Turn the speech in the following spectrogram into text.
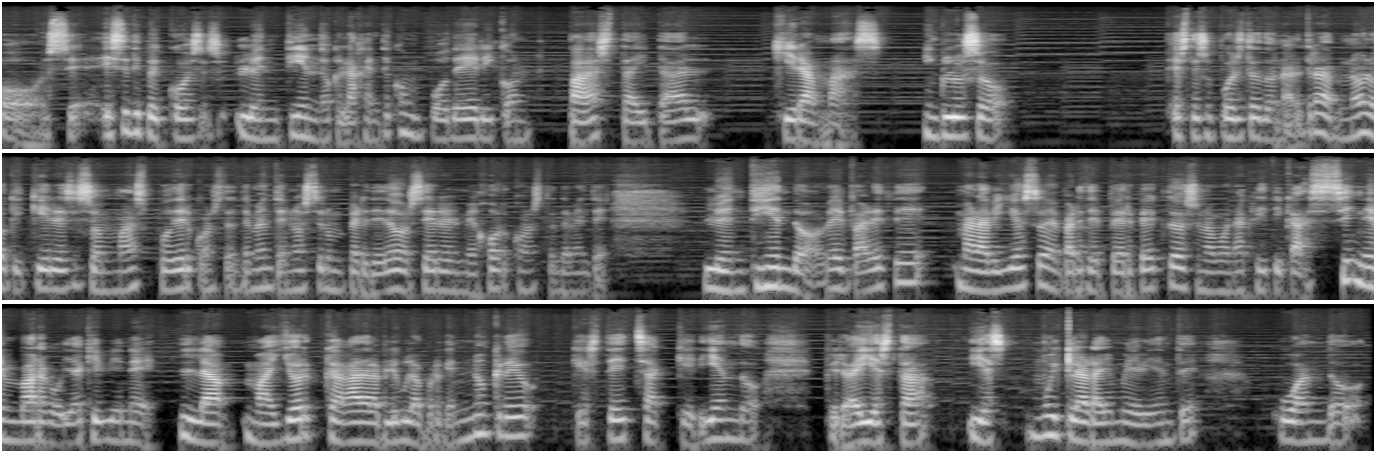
o ese tipo de cosas. Lo entiendo, que la gente con poder y con pasta y tal quiera más. Incluso este supuesto Donald Trump, ¿no? Lo que quiere es eso, más poder constantemente, no ser un perdedor, ser el mejor constantemente. Lo entiendo, me parece maravilloso, me parece perfecto, es una buena crítica. Sin embargo, y aquí viene la mayor cagada de la película, porque no creo que esté hecha queriendo, pero ahí está, y es muy clara y muy evidente, cuando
